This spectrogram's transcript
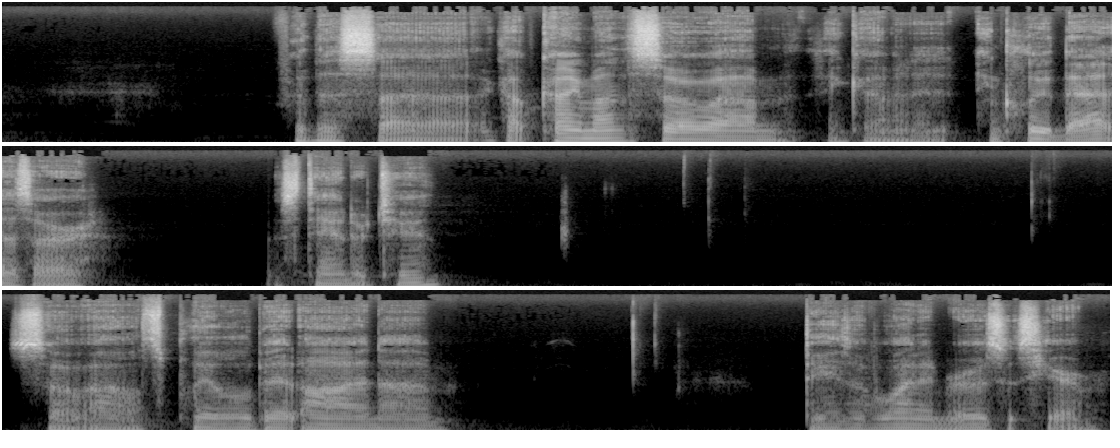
for this uh, upcoming month, so um, I think I'm going to include that as our standard tune. So uh, let's play a little bit on um, Days of Wine and Roses here.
